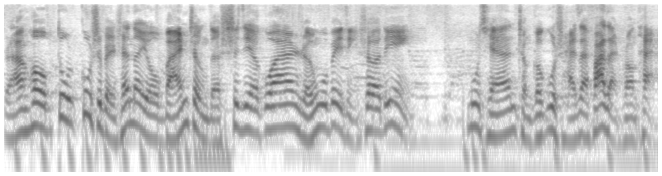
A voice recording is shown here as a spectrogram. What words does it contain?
然后故故事本身呢有完整的世界观、人物背景设定，目前整个故事还在发展状态。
